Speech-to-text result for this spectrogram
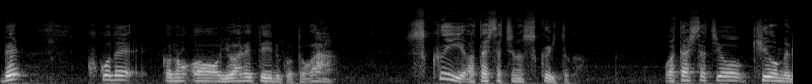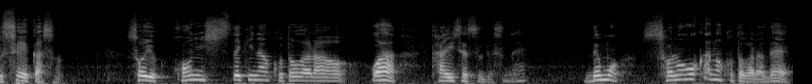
でここでこの言われていることは救い私たちの救いとか私たちを清める生活そういう本質的な事柄は大切ですね。でもその他の事柄で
